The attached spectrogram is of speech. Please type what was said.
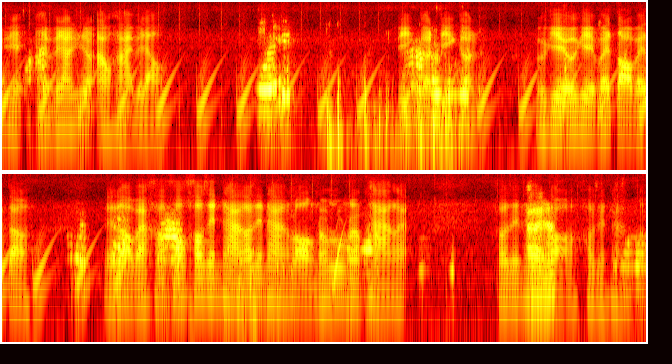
เนี่ยหันไปทางที่เราเอาวหายไปแล้วเฮ้ยดิ้งก่อนดิ้งก่อน โอเคโอเค ไปต่อไปต่อไปต่อไปเข้าเข้าเข้าเส้นทางเข้าเส้นทางเราออกนอกลู่นอกทางแล้วเข้าเส้นทางต่อเข้าเส้นทางต่อ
